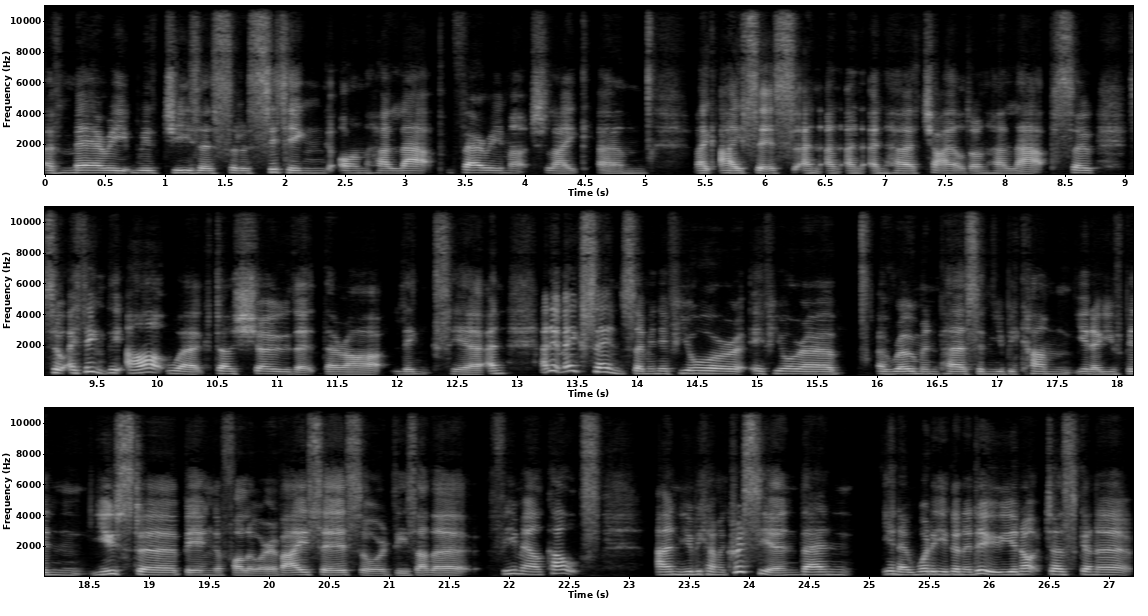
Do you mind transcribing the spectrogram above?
of Mary with Jesus sort of sitting on her lap, very much like. Um, like Isis and, and, and, and her child on her lap. So so I think the artwork does show that there are links here. And and it makes sense. I mean if you're if you're a a Roman person, you become, you know, you've been used to being a follower of Isis or these other female cults, and you become a Christian, then, you know, what are you going to do? You're not just going to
